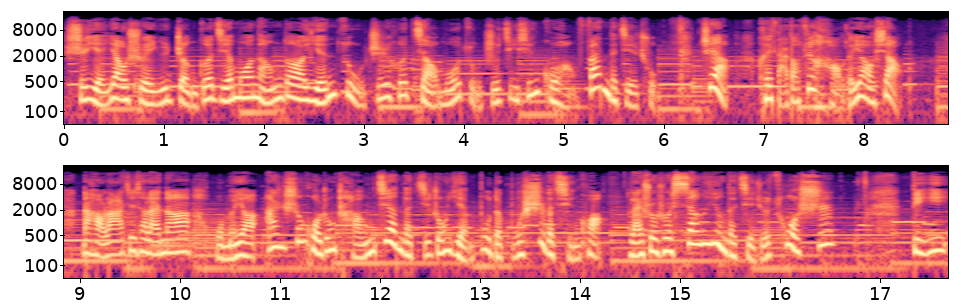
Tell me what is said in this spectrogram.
使眼药水与整个结膜囊的眼组织和角膜组织进行广泛的接触，这样可以达到最好的药效。那好啦，接下来呢，我们要按生活中常见的几种眼部的不适的情况来说说相应的解决措施。第一，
